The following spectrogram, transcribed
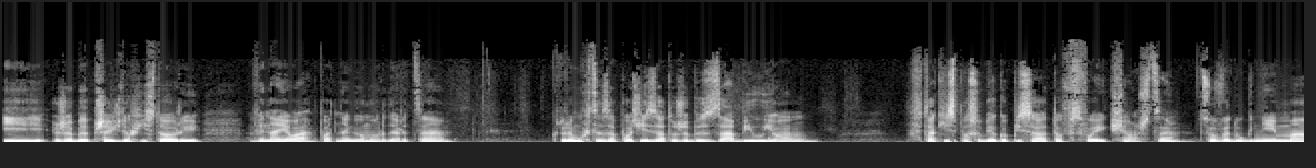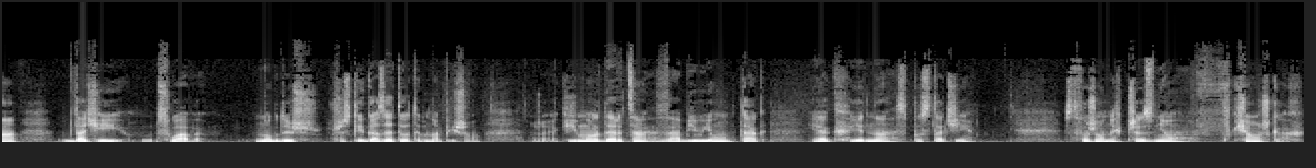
I żeby przejść do historii, wynajęła płatnego mordercę, któremu chce zapłacić za to, żeby zabił ją w taki sposób, jak opisała to w swojej książce, co według niej ma dać jej sławę. No gdyż wszystkie gazety o tym napiszą, że jakiś morderca zabił ją tak, jak jedna z postaci stworzonych przez nią w książkach.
